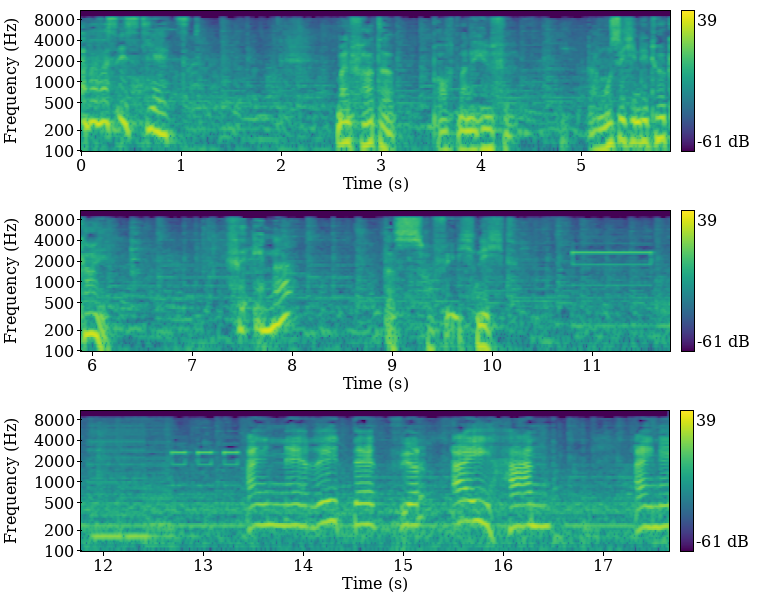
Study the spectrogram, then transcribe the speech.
Aber was ist jetzt? mein Vater braucht meine Hilfe. Da muss ich in die Türkei. Für immer? Das hoffe ich nicht. Eine Rede für Eihahn. Eine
